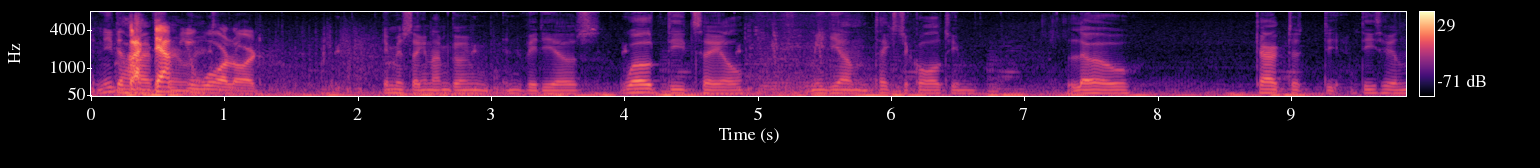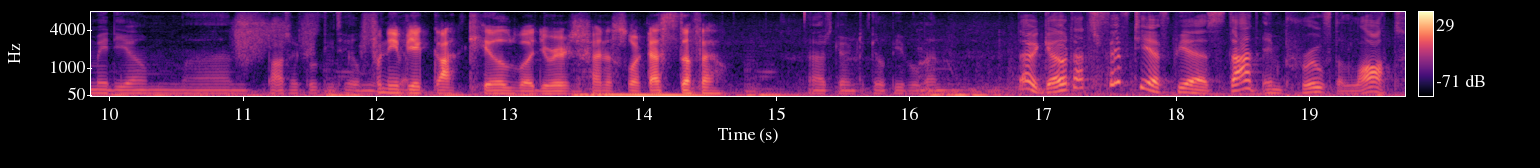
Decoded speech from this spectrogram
you need a high God damn you. Warlord. Give me a second. I'm going in videos. World detail, medium, texture quality, low, character de detail medium, and particle detail medium. Funny if you got killed while you were trying to sort that stuff out. I was going to kill people then. There we go. That's 50 FPS. That improved a lot.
